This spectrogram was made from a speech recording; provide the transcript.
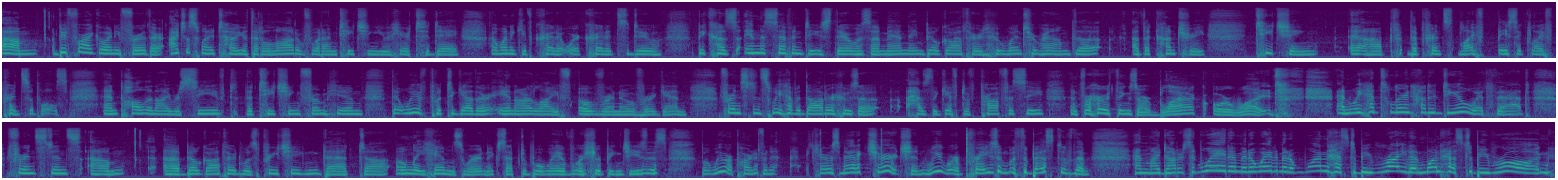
Um, before I go any further, I just want to tell you that a lot of what I'm teaching you here today, I want to give credit where credit's due. Because in the 70s, there was a man named Bill Gothard who went around the, uh, the country teaching uh, the prince, life, basic life principles. And Paul and I received the teaching from him that we have put together in our life over and over again. For instance, we have a daughter who's a has the gift of prophecy, and for her, things are black or white. and we had to learn how to deal with that. For instance, um, uh, Bill Gothard was preaching that uh, only hymns were an acceptable way of worshiping Jesus, but we were part of a charismatic church and we were praising with the best of them. And my daughter said, Wait a minute, wait a minute, one has to be right and one has to be wrong.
